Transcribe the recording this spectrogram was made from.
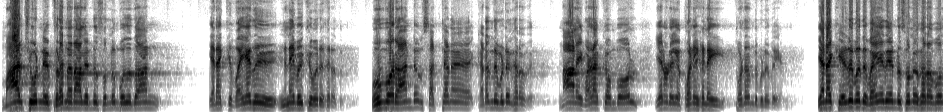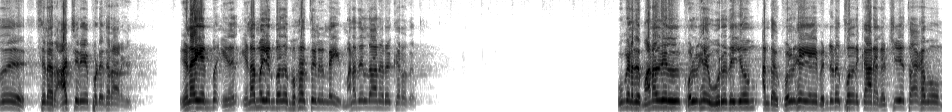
மார்ச் ஒன்று பிறந்த நாள் என்று சொல்லும் போதுதான் எனக்கு வயது நினைவுக்கு வருகிறது. ஒவ்வொரு ஆண்டும் சட்டென கடந்து விடுகிறது. நாளை வழக்கம் போல் என்னுடைய பணிகளை தொடர்ந்து விடுவேன். எனக்கு எழுபது வயது என்று சொல்லுகிற போது சிலர் ஆச்சரியப்படுகிறார்கள். இளை என்ப இளமை என்பது முகத்தில் இல்லை மனதில் தான் இருக்கிறது. உங்களது மனதில் கொள்கை உறுதியும் அந்த கொள்கையை வென்றெடுப்பதற்கான லட்சியத்தாகவும்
